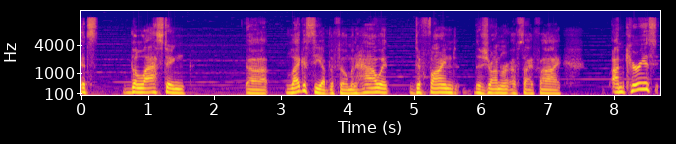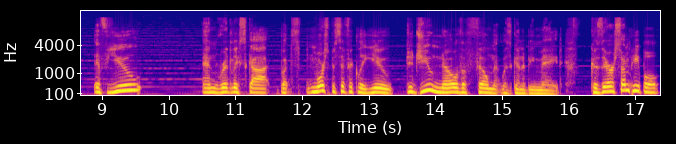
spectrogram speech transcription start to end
it's the lasting uh, legacy of the film and how it defined the genre of sci-fi. I'm curious if you and Ridley Scott, but more specifically you, did you know the film that was going to be made? Because there are some people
